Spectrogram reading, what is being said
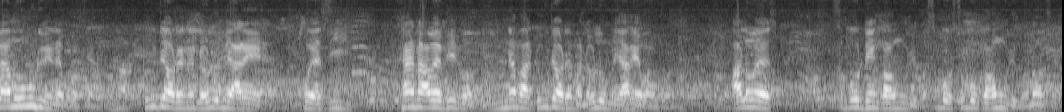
ပံ့ပိုးမှုတွေနဲ့ပေါ့ဆရာတူးတောက်တဲ့နဲ့လုံးလို့မရတဲ့ဖွဲ့စည်းခန်းသားပဲဖြစ်ပေါ့ဒီနေ့မှတူးတောက်တဲ့မှာလုံးလို့မရခဲ့ပါဘူးပေါ့နော်အားလုံးရဲ့ supporting ကောင်းမှုတွေပေါ့ support support ကောင်းမှုတွေပေါ့နော်ဆရာ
